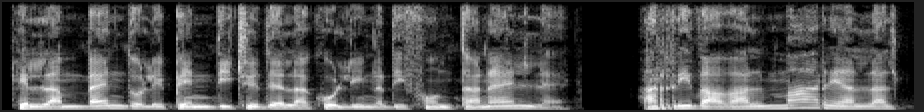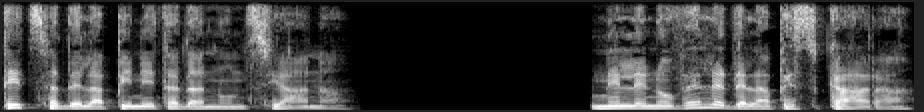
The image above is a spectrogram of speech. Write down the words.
che lambendo le pendici della collina di Fontanelle arrivava al mare all'altezza della pineta d'Annunziana. Nelle novelle della Pescara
